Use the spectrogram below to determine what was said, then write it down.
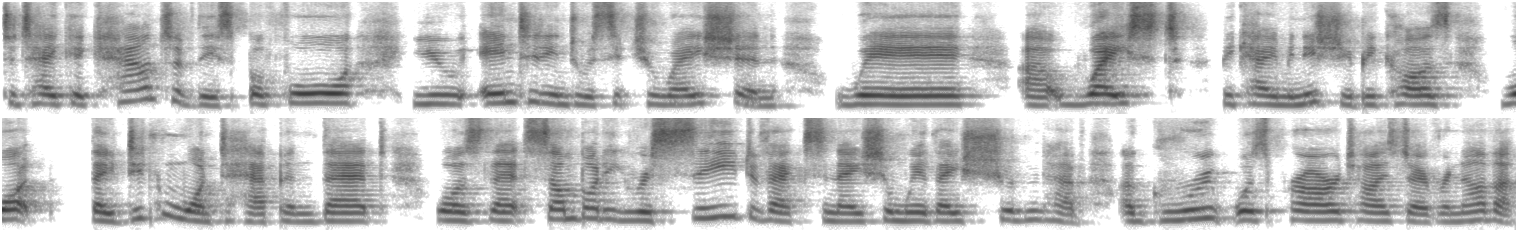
to take account of this before you entered into a situation where uh, waste became an issue because what they didn't want to happen that was that somebody received a vaccination where they shouldn't have. A group was prioritized over another.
